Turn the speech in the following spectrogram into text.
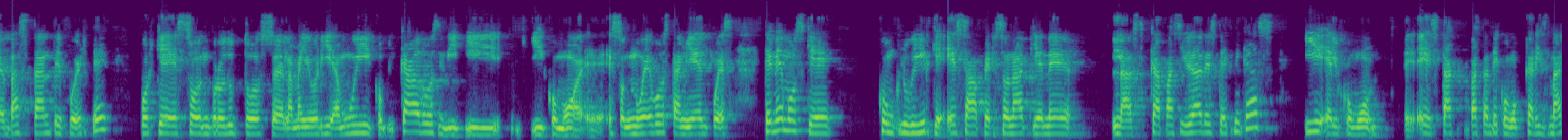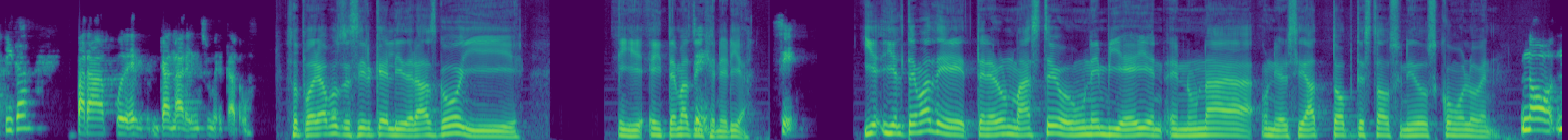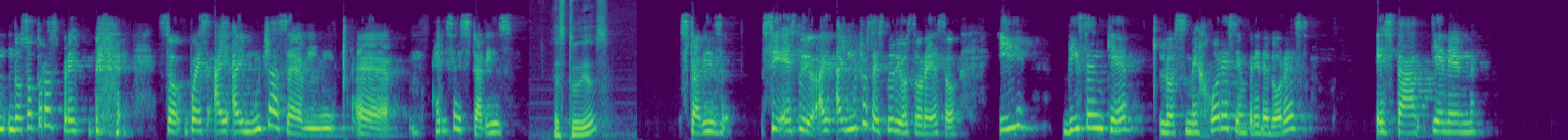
bastante fuerte porque son productos, la mayoría muy complicados y, y, y como son nuevos también, pues tenemos que concluir que esa persona tiene las capacidades técnicas y el como está bastante como carismática para poder ganar en su mercado. podríamos decir que liderazgo y, y, temas de ingeniería. Sí. Y, el tema de tener un máster o un MBA en, una universidad top de Estados Unidos, ¿cómo lo ven? No, nosotros, pues hay, hay muchas, um, uh, studies? ¿Estudios? Studies, Sí, estudio. Hay, muchos estudios sobre eso. Y dicen que los mejores emprendedores están, tienen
